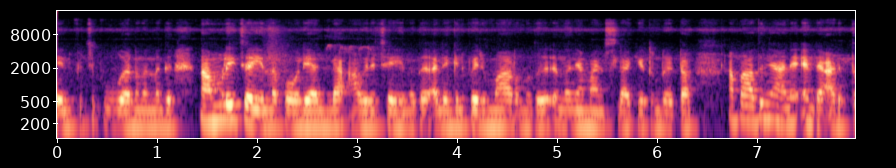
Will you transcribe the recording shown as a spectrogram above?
ഏൽപ്പിച്ച് പോവുകയാണെന്നുണ്ടെങ്കിൽ നമ്മൾ ഈ ചെയ്യുന്ന പോലെയല്ല അവർ ചെയ്യുന്നത് അല്ലെങ്കിൽ പെരുമാറുന്നത് എന്ന് ഞാൻ മനസ്സിലാക്കിയിട്ടുണ്ട് കേട്ടോ. അപ്പോൾ അത് ഞാൻ എന്റെ അടുത്ത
